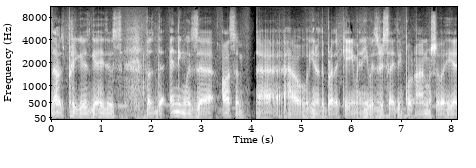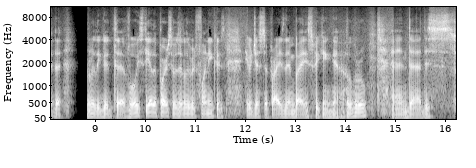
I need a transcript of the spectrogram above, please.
that was pretty good, guys. It was, it was the ending was uh, awesome. Uh, how you know the brother came and he was reciting Quran. Mashallah, he had. Uh, really good uh, voice. The other parts was a little bit funny because he would just surprise them by speaking uh, Hebrew. And uh, this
